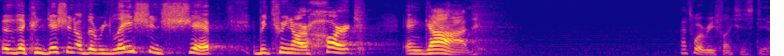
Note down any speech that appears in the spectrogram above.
the condition of the relationship between our heart and God. That's what reflexes do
